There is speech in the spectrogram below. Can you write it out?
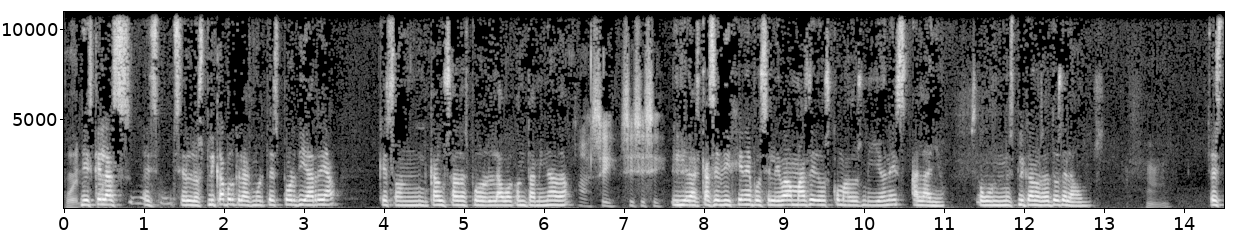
Bueno, Y es que las, es- se lo explica porque las muertes por diarrea, que son causadas por el agua contaminada, Ah, sí, sí, sí, sí. y de la escasez de higiene, pues se eleva a más de 2,2 millones al año, según explican los datos de la OMS. mm, Entonces,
